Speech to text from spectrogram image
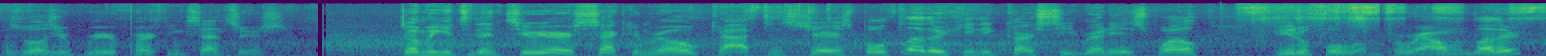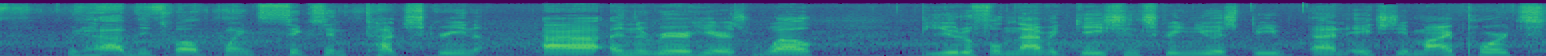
as well as your rear parking sensors. Jumping into the interior, second row, captain's chairs, both leather heated car seat ready as well. Beautiful brown leather. We have the 12.6 inch touchscreen uh, in the rear here as well. Beautiful navigation screen, USB and HDMI ports.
